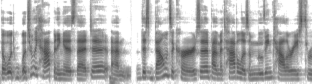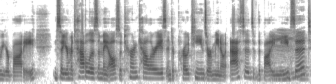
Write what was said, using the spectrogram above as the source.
But what, what's really happening is that uh, um, this balance occurs uh, by the metabolism moving calories through your body. And so your metabolism may also turn calories into proteins or amino acids if the body needs it.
